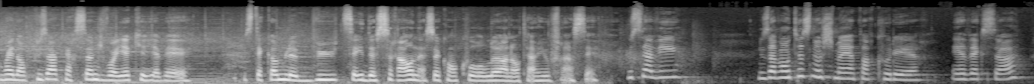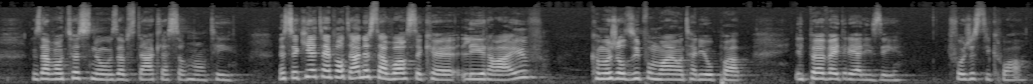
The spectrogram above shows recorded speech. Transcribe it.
Ouais, donc plusieurs personnes, je voyais qu'il y avait c'était comme le but, tu sais, de se rendre à ce concours-là en Ontario français. Vous savez, nous avons tous nos chemins à parcourir. Et avec ça, nous avons tous nos obstacles à surmonter. Mais ce qui est important de savoir, c'est que les rêves, comme aujourd'hui pour moi à Ontario Pop, ils peuvent être réalisés. Faut juste y croire.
